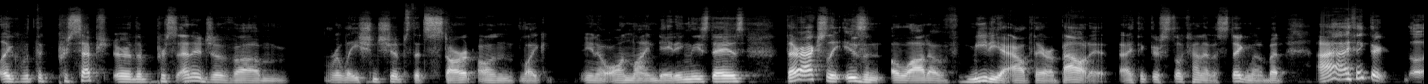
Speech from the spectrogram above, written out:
like with the perception or the percentage of um relationships that start on like you know online dating these days there actually isn't a lot of media out there about it i think there's still kind of a stigma but i, I think there uh,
